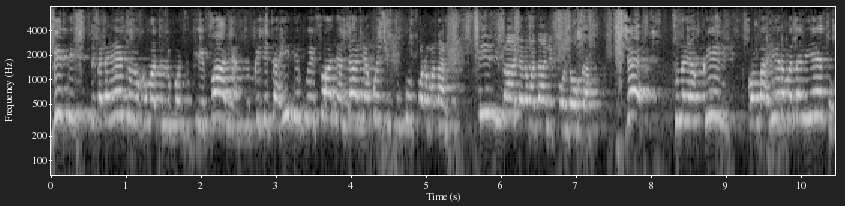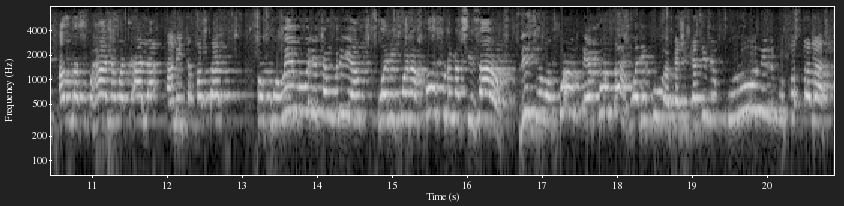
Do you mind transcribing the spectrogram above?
Vipi ibada yetu kama tulikuwa tukiifanya tukijitahidi kuifanya ndani ya mwezi mtukufu wa Ramadhani? Vipi baada ya Ramadhani kuondoka? Je tuna yakini kwamba hii Ramadhani yetu Allah subhanahu wa ta'ala ameitakabali kwa kuwa wema waliotangulia walikuwa na hofu na nafsi zao licha ya kwamba walikuwa katika zile kuruni mufaddala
